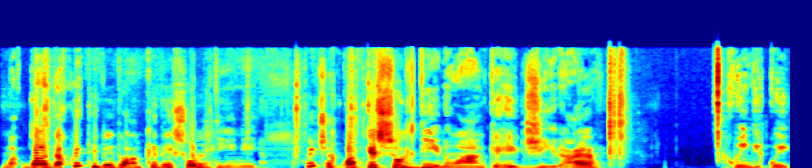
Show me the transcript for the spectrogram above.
Ma guarda, qui ti vedo anche dei soldini, qui c'è qualche soldino anche che gira, eh quindi qui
